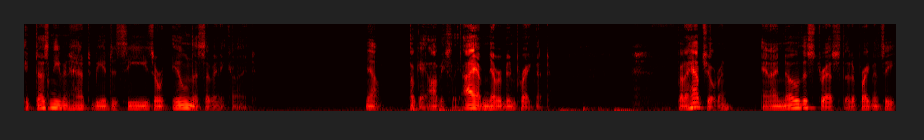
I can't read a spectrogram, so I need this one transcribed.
It doesn't even have to be a disease or illness of any kind. Now, okay, obviously, I have never been pregnant, but I have children, and I know the stress that a pregnancy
